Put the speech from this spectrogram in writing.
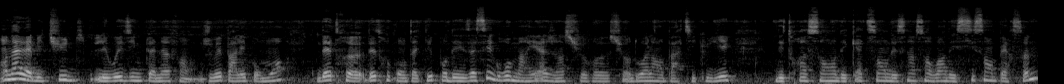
On a l'habitude, les wedding planners, enfin, je vais parler pour moi, d'être d'être contacté pour des assez gros mariages hein, sur euh, sur Douala en particulier, des 300, des 400, des 500, voire des 600 personnes.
